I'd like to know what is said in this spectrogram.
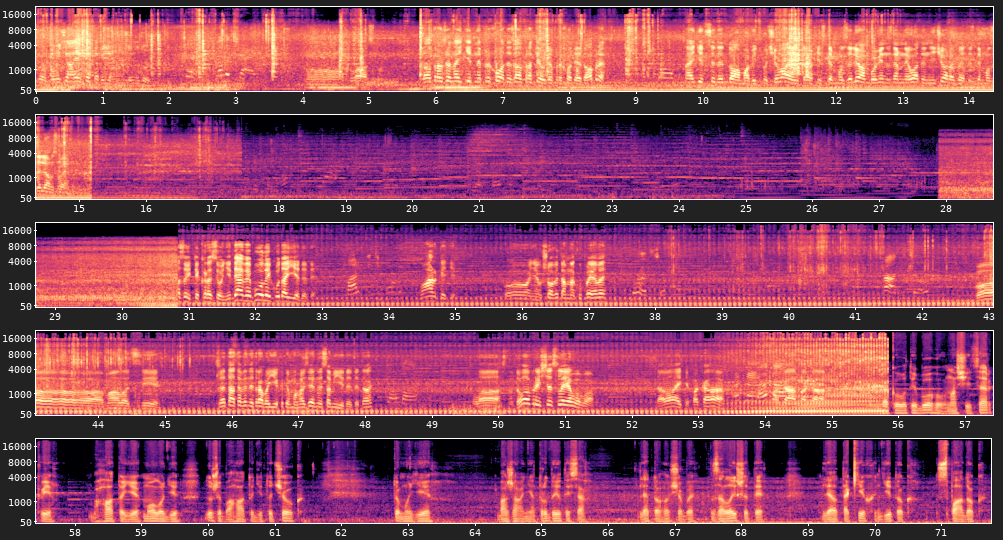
Що, виходить, що тебе є? Чи не дуже? О, класно. Завтра вже найдід не приходить, завтра ти вже приходи, добре? Найдід сидить вдома, відпочиває трохи з тим мозельом, бо він з ним не годен нічого робити з тим мозельом своїм. Зайти красуні. Де ви були і куди їдете? В маркеті були. В маркеті. Поняв. Що ви там накупили? Багато. Ва, молодці. Вже татові не треба їхати в магазин, ви самі їдете, так? Да-да. Класно. Добре, щасливо вам. Давайте, пока. Пока. Пока-пока. Дякувати Богу, в нашій церкві багато є молоді, дуже багато діточок. Тому є бажання трудитися для того, щоб залишити для таких діток спадок.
